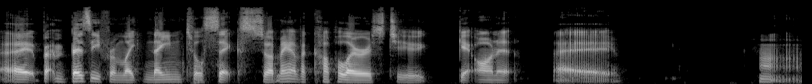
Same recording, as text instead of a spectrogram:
uh, but I'm busy from like 9 till 6, so I might have a couple hours to get on it. Uh, hmm.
